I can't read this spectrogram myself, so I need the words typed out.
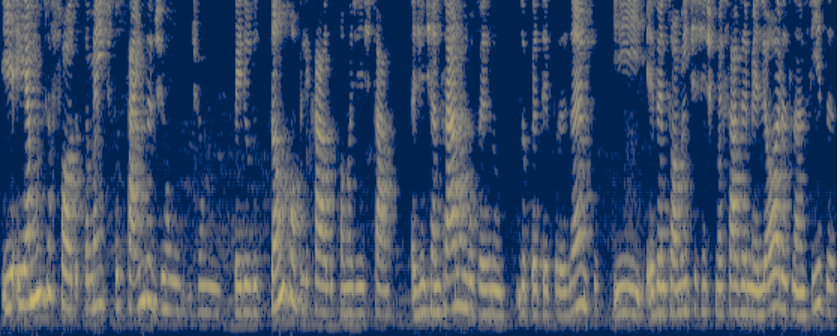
e, e é muito foda também, tipo, saindo de um, de um período tão complicado como a gente tá, a gente entrar num governo do PT, por exemplo, e eventualmente a gente começar a ver melhoras na vida,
